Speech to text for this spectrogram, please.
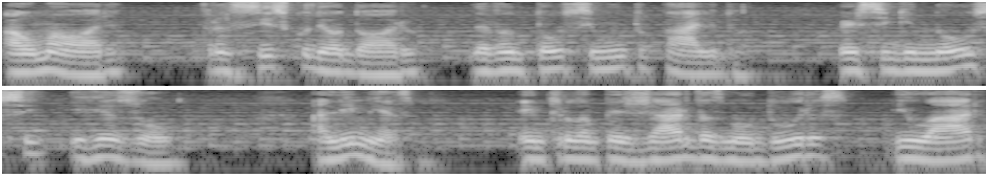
A uma hora, Francisco Deodoro levantou-se muito pálido, persignou-se e rezou, ali mesmo, entre o lampejar das molduras e o ar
